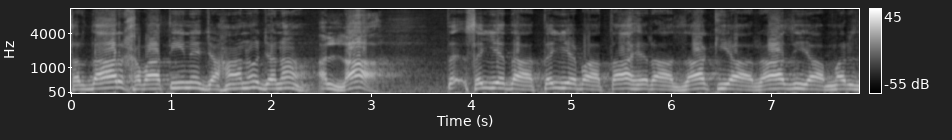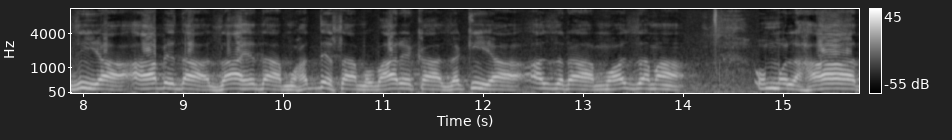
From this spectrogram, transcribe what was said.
सरदार ख़वातीन जहानो जना। अल्लाह। सैदा तैयबा ताहरा जाकिया राजिया मर्जिया आबिदा जाहिदा मुहदसा मुबारका ज़किया अजरा मुआज़मा उम्मुल हाद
